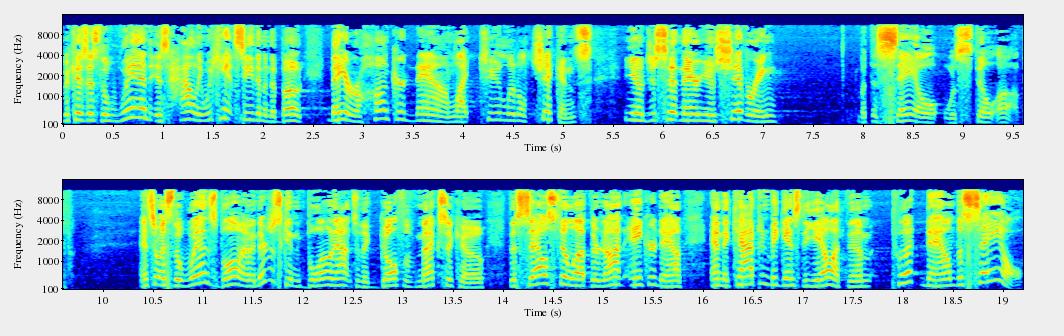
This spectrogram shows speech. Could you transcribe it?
because as the wind is howling, we can't see them in the boat. They are hunkered down like two little chickens, you know, just sitting there, you know, shivering. But the sail was still up. And so as the wind's blowing, I mean, they're just getting blown out into the Gulf of Mexico. The sail's still up. They're not anchored down. And the captain begins to yell at them, put down the sail.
